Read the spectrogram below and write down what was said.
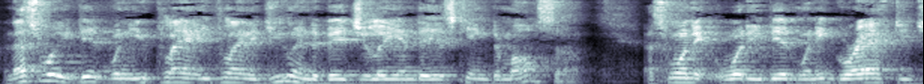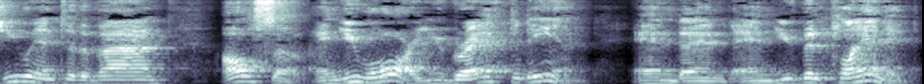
And that's what he did when you planted, he planted you individually into his kingdom also. That's when it, what he did when he grafted you into the vine also. And you are, you grafted in and and and you've been planted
